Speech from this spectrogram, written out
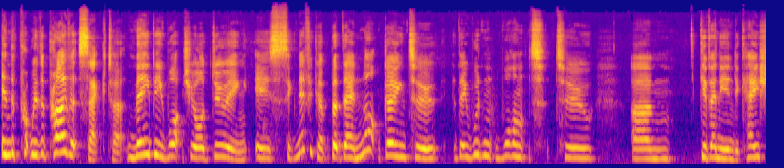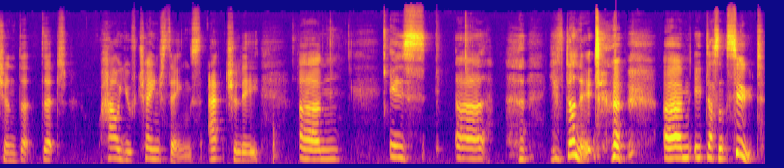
in the, with the private sector, maybe what you're doing is significant, but they're not going to, they wouldn't want to um, give any indication that, that how you've changed things actually um, is uh, you've done it, um, it doesn't suit.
